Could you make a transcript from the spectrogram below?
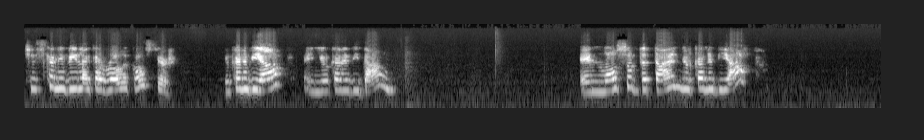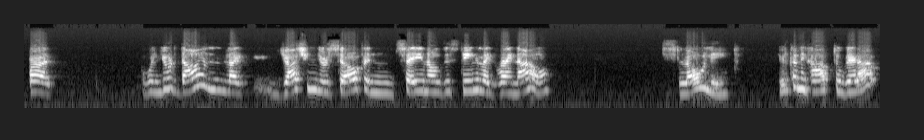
Just gonna be like a roller coaster. You're gonna be up and you're gonna be down. And most of the time, you're gonna be up. But when you're down, like judging yourself and saying all these things, like right now, slowly, you're gonna have to get up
